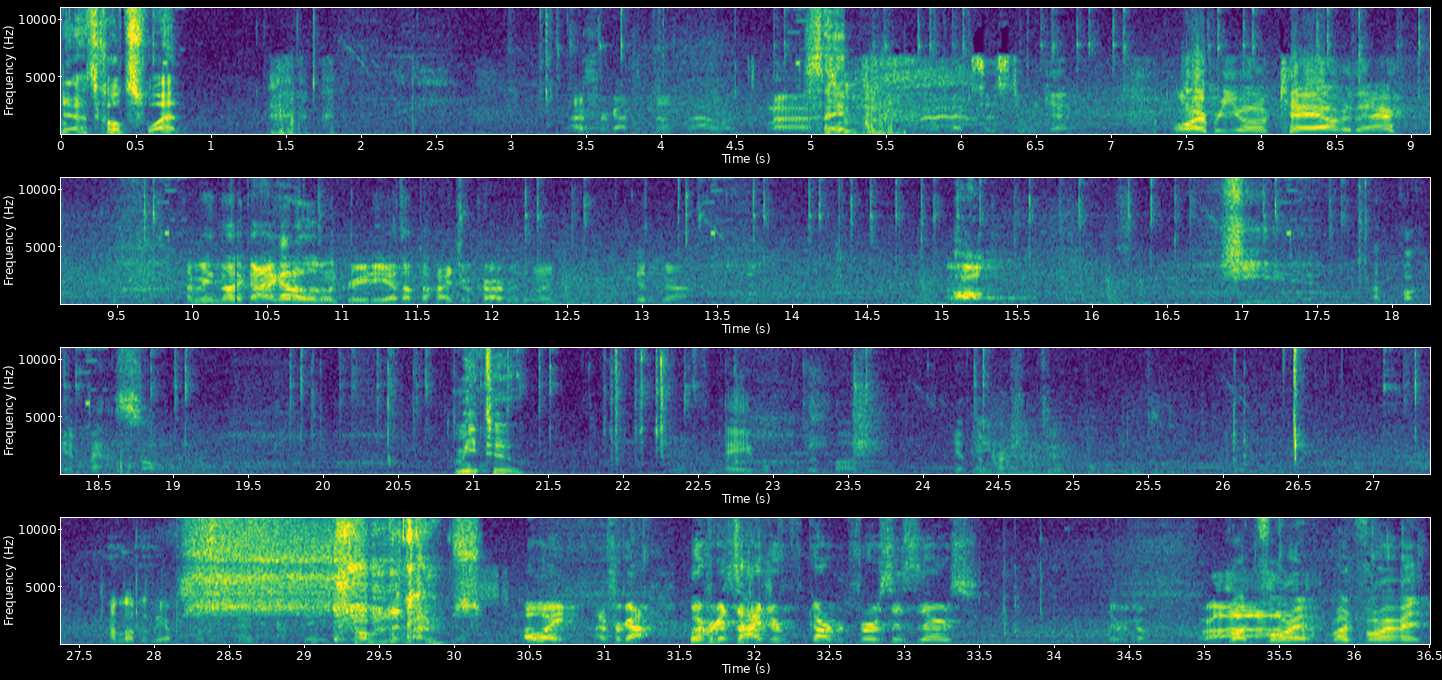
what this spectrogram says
Yeah, it's called sweat. I forgot to build power. Uh, Same. What mexes do we get? Orb, are you okay over there? I mean, like, I got a little greedy. I thought the hydrocarbon would be good enough. Oh. Shit. I'm fucking basalt. Me too. Hey, welcome to the club. You have the pressure too? I love that we have so many mechs on our base. Sometimes. Oh, wait, I forgot. Whoever gets the hydrocarbon first is theirs. There we go. Run for it! Run for it!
